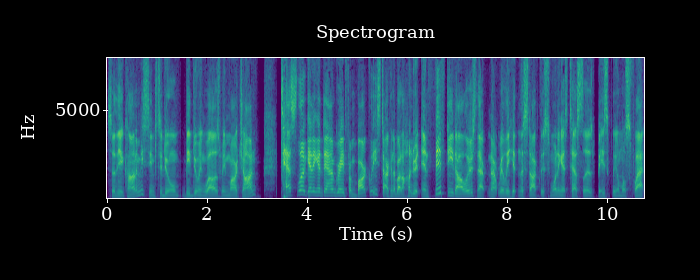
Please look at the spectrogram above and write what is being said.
So the economy seems to do, be doing well as we march on. Tesla getting a downgrade from Barclays, talking about $150. That not really hitting the stock this morning as Tesla is basically almost flat.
